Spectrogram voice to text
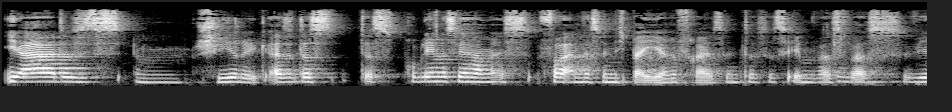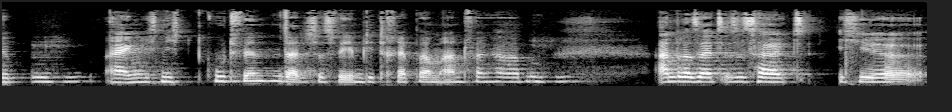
Ja, das ist ähm, schwierig. Also das, das Problem, was wir haben, ist vor allem, dass wir nicht barrierefrei sind. Das ist eben was, genau. was wir mhm. eigentlich nicht gut finden, dadurch, dass wir eben die Treppe am Anfang haben. Mhm. Andererseits ist es halt hier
